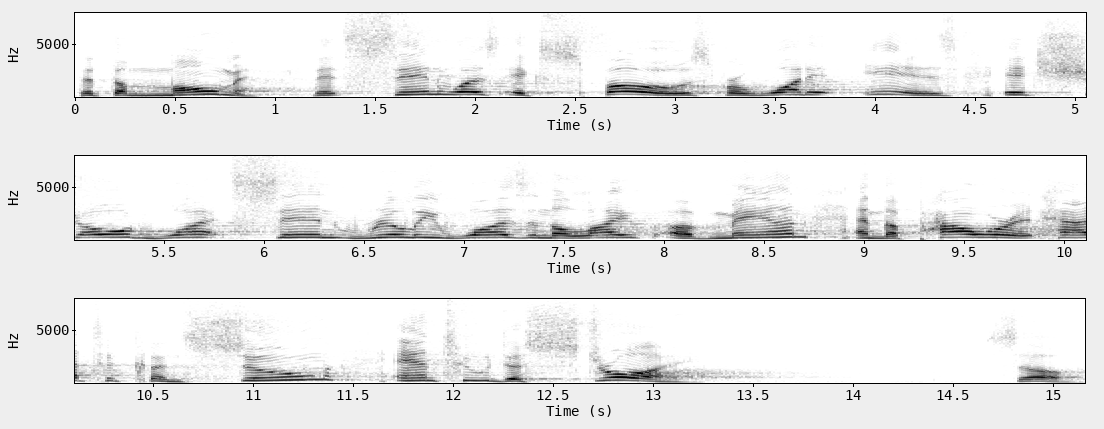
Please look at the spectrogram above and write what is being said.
that the moment that sin was exposed for what it is, it showed what sin really was in the life of man and the power it had to consume and to destroy. So,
